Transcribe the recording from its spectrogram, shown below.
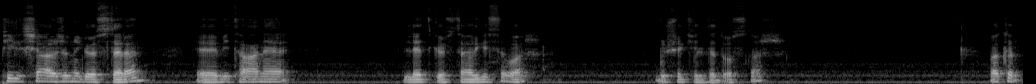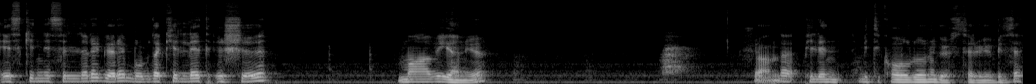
pil şarjını gösteren e, bir tane led göstergesi var. Bu şekilde dostlar. Bakın eski nesillere göre buradaki led ışığı mavi yanıyor. Şu anda pilin bitik olduğunu gösteriyor bize.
